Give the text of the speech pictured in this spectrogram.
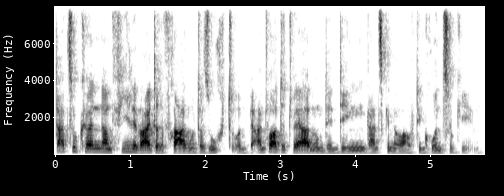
Dazu können dann viele weitere Fragen untersucht und beantwortet werden, um den Dingen ganz genau auf den Grund zu gehen.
